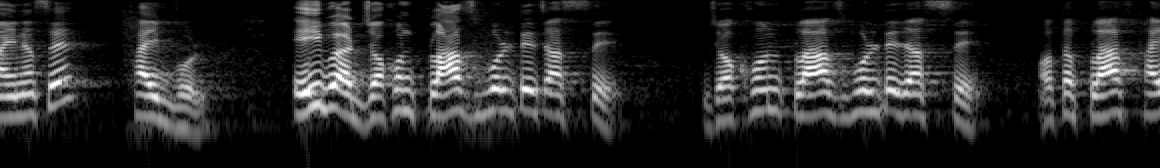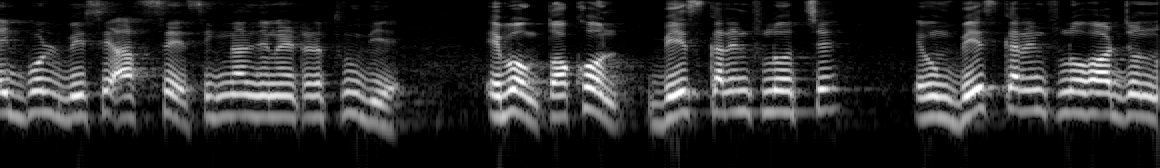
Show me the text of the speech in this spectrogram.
মাইনাসে ফাইভ ভোল্ট এইবার যখন প্লাস ভোল্টেজ আসছে, যখন প্লাস ভোল্টেজ আসছে, অর্থাৎ প্লাস ফাইভ ভোল্ট বেসে আসছে সিগন্যাল জেনারেটরের থ্রু দিয়ে, এবং তখন বেস কারেন্ট ফ্লো হচ্ছে এবং বেস কারেন্ট ফ্লো হওয়ার জন্য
